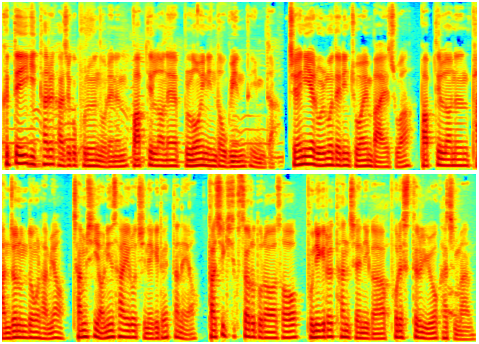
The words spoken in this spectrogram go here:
그때 이 기타를 가지고 부르는 노래는 밥 딜런의 Blowing in the Wind입니다. 제니의 롤모델인 조앤 바에즈와 밥 딜런은 반전 운동을 하며 잠시 연인 사이로 지내기도 했다네요. 다시 기숙사로 돌아와서 분위기를 탄 제니가 포레스트를 유혹하지만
